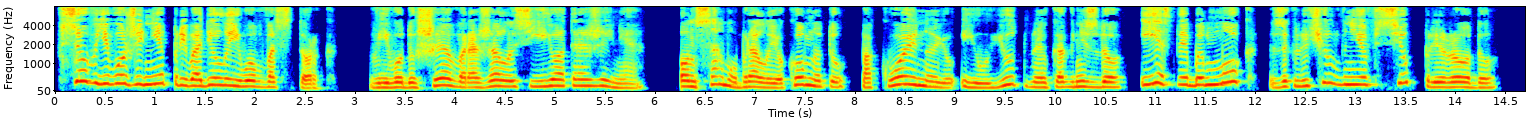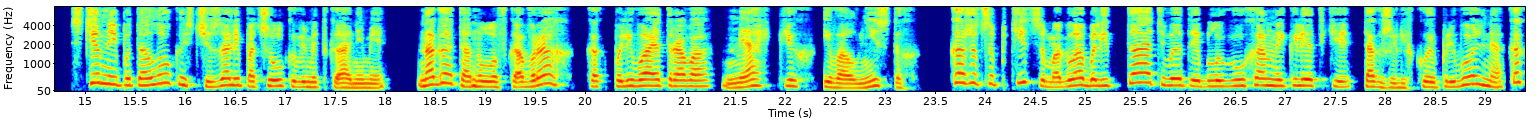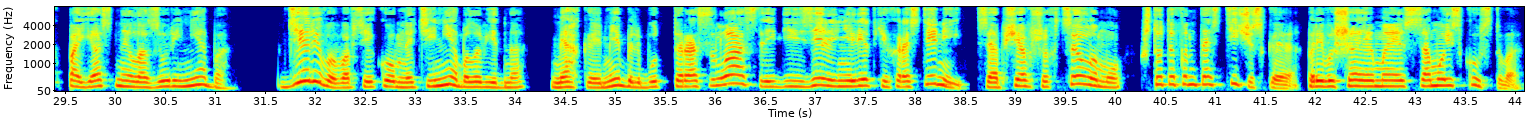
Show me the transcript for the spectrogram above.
Все в его жене приводило его в восторг. В его душе выражалось ее отражение. Он сам убрал ее комнату, покойную и уютную, как гнездо, и, если бы мог, заключил в нее всю природу. Стены и потолок исчезали под шелковыми тканями. Нога тонула в коврах, как полевая трава, мягких и волнистых. Кажется, птица могла бы летать в этой благоуханной клетке так же легко и привольно, как по ясной лазури неба. Дерева во всей комнате не было видно. Мягкая мебель будто росла среди зелени редких растений, сообщавших целому что-то фантастическое, превышаемое само искусство.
